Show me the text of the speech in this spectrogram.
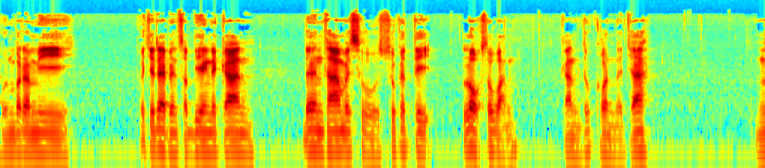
บุญบารรมี เพื่อจะได้เป็นสเสบียงในการเดินทางไปสู่สุคติโลกสวรรค์กันทุกคนนะจ๊ะ ใน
